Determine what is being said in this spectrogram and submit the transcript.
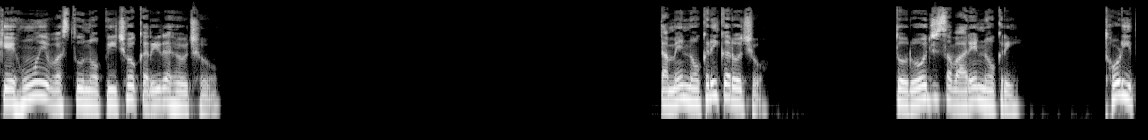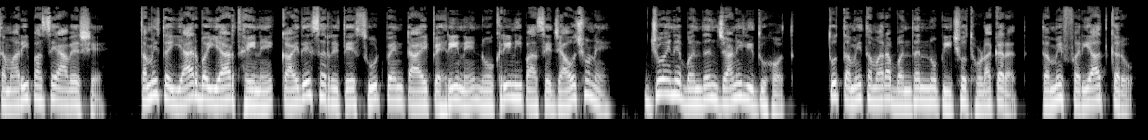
કે હું એ વસ્તુનો પીછો કરી રહ્યો છું. તમે નોકરી કરો છો. તો રોજ સવારે નોકરી. થોડી તમારી પાસે આવે છે. તમે તૈયાર બૈયાર થઈને કાયદેસર રીતે સૂટ પેન્ટ ટાઈ પહેરીને નોકરીની પાસે જાઓ છો ને? જો એને બંધન જાણી લીધું હોત, તો તમે તમારા બંધનનો પીછો થોડા કરત. તમે ફરિયાદ કરો,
